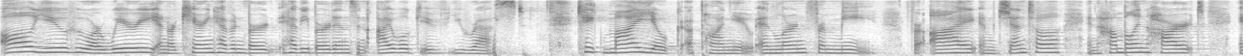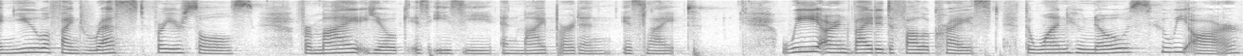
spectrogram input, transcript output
all you who are weary and are carrying heavy burdens, and I will give you rest. Take my yoke upon you and learn from me, for I am gentle and humble in heart, and you will find rest for your souls. For my yoke is easy and my burden is light. We are invited to follow Christ, the one who knows who we are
